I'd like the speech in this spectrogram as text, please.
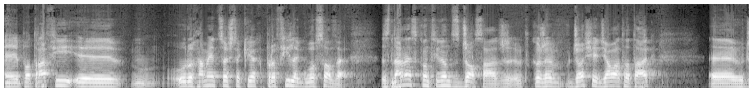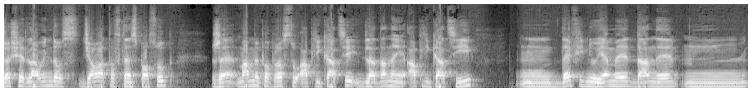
E, potrafi e, uruchamiać coś takiego jak profile głosowe. Znane skądinąd z JOSa, tylko że w JOSie działa to tak, e, w JOSie dla Windows działa to w ten sposób, że mamy po prostu aplikację i dla danej aplikacji definiujemy dany mm,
